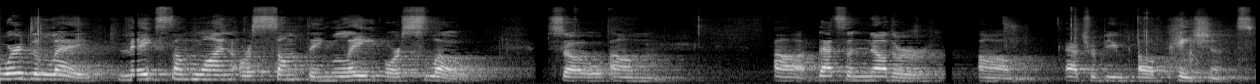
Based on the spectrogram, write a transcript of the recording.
The word delay makes someone or something late or slow. So um, uh, that's another um, attribute of patience.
